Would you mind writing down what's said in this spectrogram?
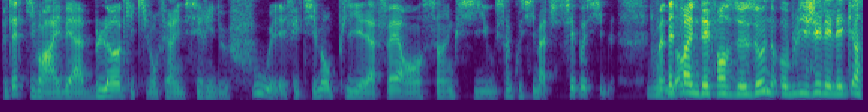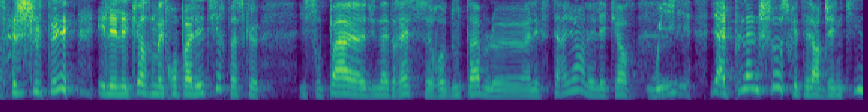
peut-être qu'ils vont arriver à bloc et qu'ils vont faire une série de fous et effectivement plier l'affaire en 5, 6 ou 5 ou 6 matchs. C'est possible. Ils vont peut-être faire une défense de zone, obliger les Lakers à shooter et les Lakers ne mettront pas les tirs parce que ils sont pas euh, d'une adresse redoutable euh, à l'extérieur, les Lakers. Oui. Il y a plein de choses que Taylor Jenkins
